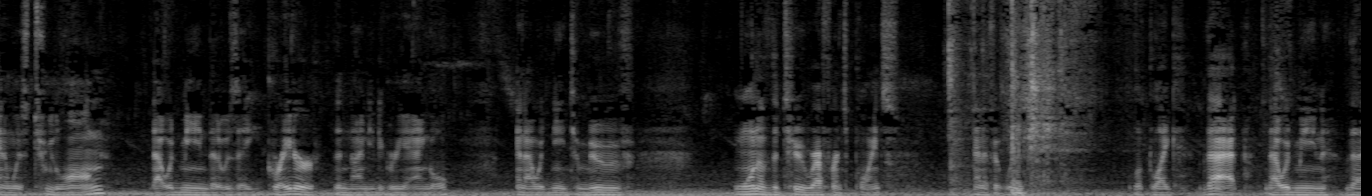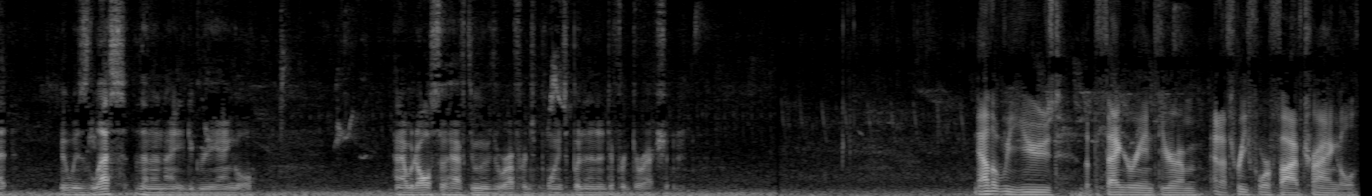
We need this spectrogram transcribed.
and was too long, that would mean that it was a greater than 90 degree angle and I would need to move one of the two reference points and if it was looked like that, that would mean that it was less than a 90 degree angle. And I would also have to move the reference points, but in a different direction. Now that we used the Pythagorean theorem and a 3, 4, 5 triangle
